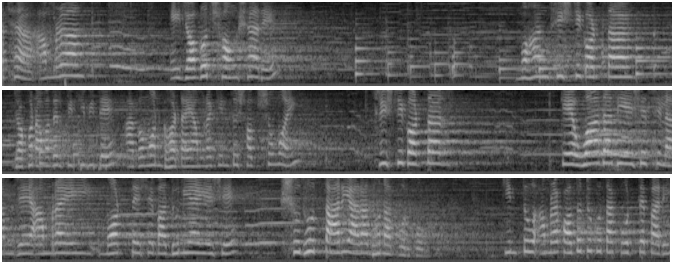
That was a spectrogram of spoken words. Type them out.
আচ্ছা আমরা এই জগৎ সংসারে মহান সৃষ্টিকর্তা যখন আমাদের পৃথিবীতে আগমন ঘটায়, আমরা কিন্তু সবসময় সৃষ্টিকর্তার কে ওয়াদা দিয়ে এসেছিলাম যে আমরা এই মর্তে এসে বা দুনিয়ায় এসে শুধু তারই আরাধনা করব। কিন্তু আমরা কতটুকু তা করতে পারি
